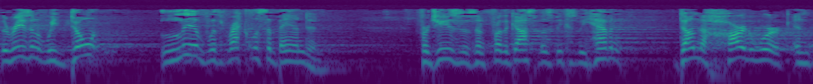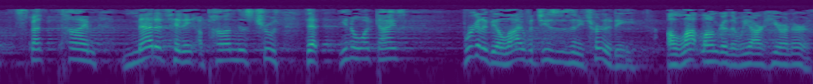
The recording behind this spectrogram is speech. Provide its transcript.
the reason we don't live with reckless abandon for Jesus and for the gospel is because we haven't done the hard work and spent time meditating upon this truth that, you know what, guys? We're going to be alive with Jesus in eternity a lot longer than we are here on earth.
